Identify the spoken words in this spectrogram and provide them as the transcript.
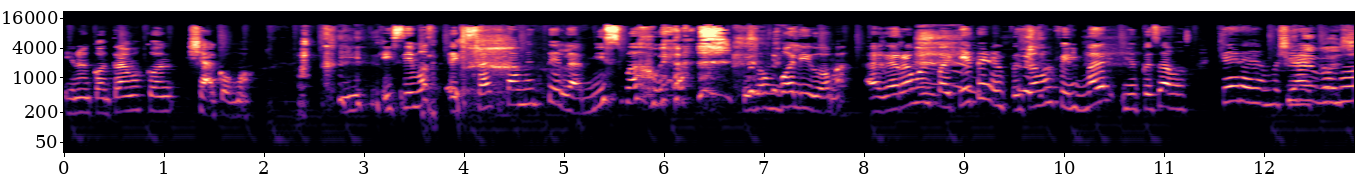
y nos encontramos con Giacomo. Y hicimos exactamente la misma wea que con boligoma. Agarramos el paquete, empezamos a filmar y empezamos. Queremos Giacomo,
